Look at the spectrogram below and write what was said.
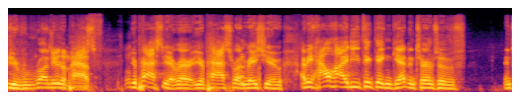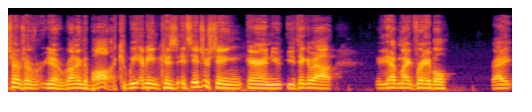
you run Do your the pass, math. your pass, yeah, right, right, your pass run ratio. I mean, how high do you think they can get in terms of, in terms of, you know, running the ball? Like, we, I mean, cause it's interesting, Aaron, you, you think about, you have Mike Vrabel, right?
